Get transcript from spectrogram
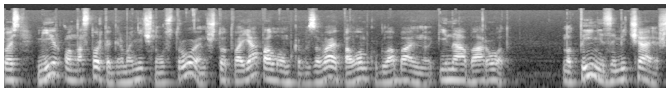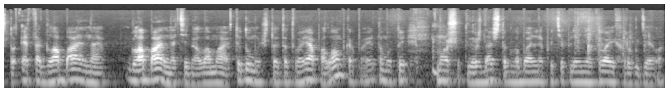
То есть мир, он настолько гармонично устроен, что твоя поломка вызывает поломку глобальную и наоборот. Но ты не замечаешь, что это глобальная глобально тебя ломают. Ты думаешь, что это твоя поломка, поэтому ты можешь утверждать, что глобальное потепление твоих рук дело.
